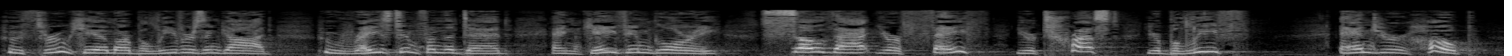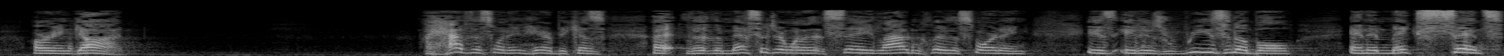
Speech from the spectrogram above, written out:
who through him are believers in God, who raised him from the dead and gave him glory, so that your faith, your trust, your belief, and your hope are in God. I have this one in here because uh, the, the message I want to say loud and clear this morning is it is reasonable and it makes sense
